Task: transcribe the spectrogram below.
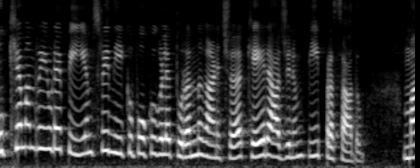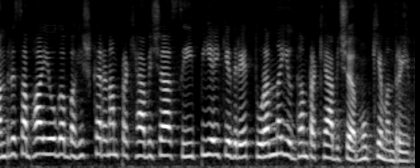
മുഖ്യമന്ത്രിയുടെ പി എം ശ്രീ നീക്കുപോക്കുകളെ തുറന്നു കാണിച്ച് കെ രാജനും പി പ്രസാദും. മന്ത്രിസഭായോഗ ബഹിഷ്കരണം പ്രഖ്യാപിച്ച സി പി ഐക്കെതിരെ തുറന്ന യുദ്ധം പ്രഖ്യാപിച്ച് മുഖ്യമന്ത്രിയും.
